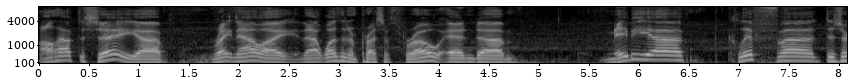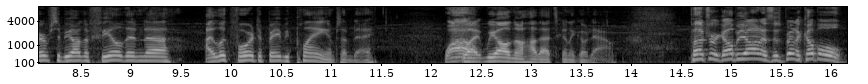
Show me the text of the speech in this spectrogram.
I'll have to say, uh, right now, I that was an impressive throw, and um, maybe uh, Cliff uh, deserves to be on the field, and uh, I look forward to maybe playing him someday. Wow. But we all know how that's going to go down. Patrick, I'll be honest, it's been a couple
